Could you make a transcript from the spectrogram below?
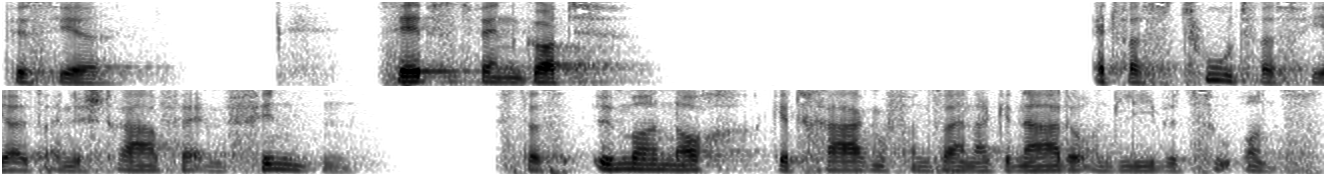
Wisst ihr, Selbst wenn Gott etwas tut, was wir als eine Strafe empfinden, ist das immer noch getragen von seiner Gnade und Liebe zu uns.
